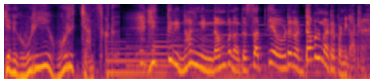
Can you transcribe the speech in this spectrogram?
எனக்கு ஒரே ஒரு சான்ஸ் கொடு. இத்தனை நாள் நீ நம்பின அந்த சத்தியாவை விட நான் டபுள் மேட்டர் பண்ணி காட்டுறேன்.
